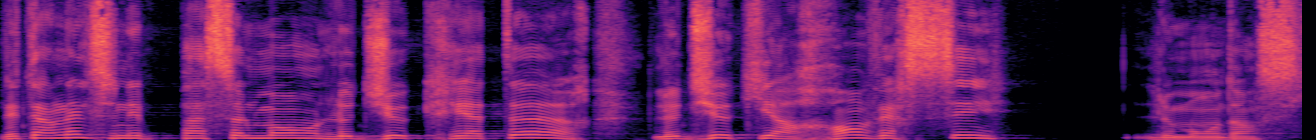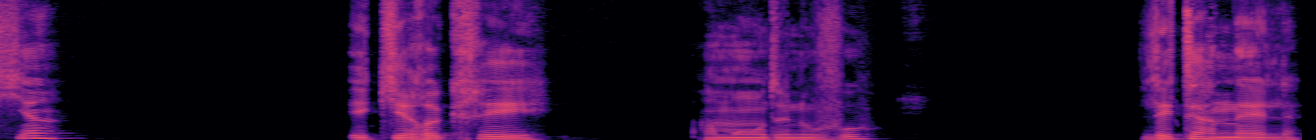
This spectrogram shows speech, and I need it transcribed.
L'Éternel, ce n'est pas seulement le Dieu créateur, le Dieu qui a renversé le monde ancien, et qui recrée un monde nouveau. L'Éternel,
